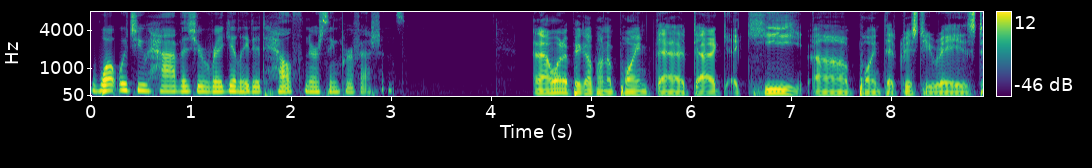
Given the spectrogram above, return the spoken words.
what would you have as your regulated health nursing professions? And I want to pick up on a point that uh, a key uh, point that Christy raised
